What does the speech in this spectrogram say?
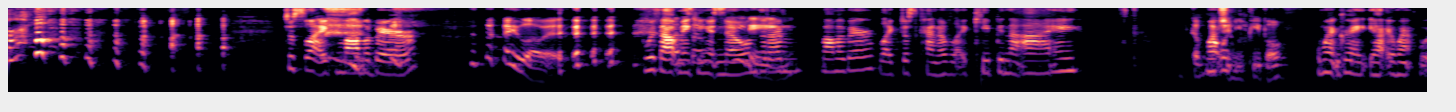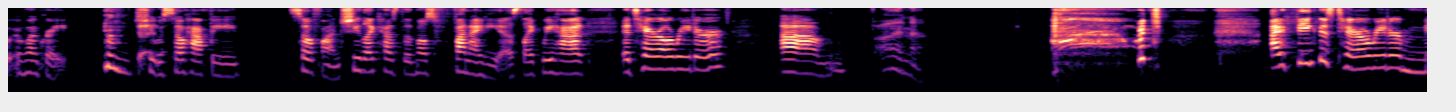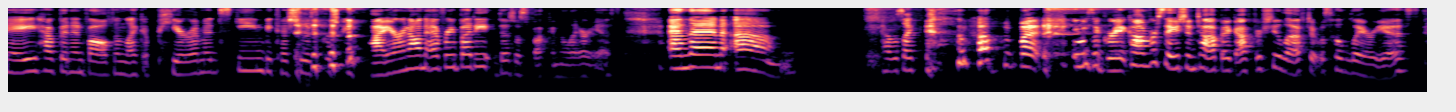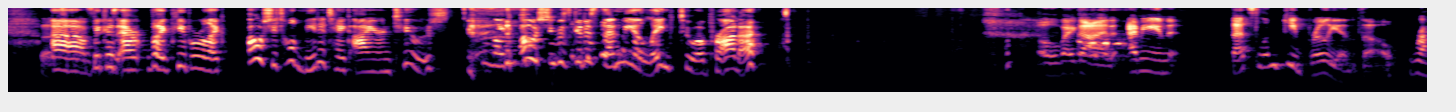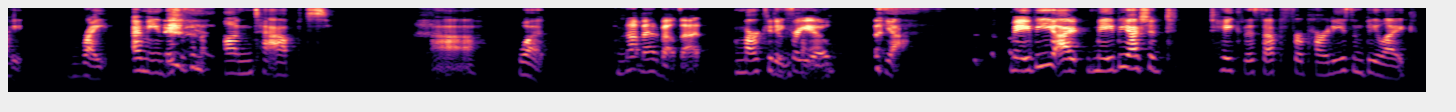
Just like Mama Bear. I love it. Without That's making so it known that I'm Mama Bear. Like just kind of like keeping the eye. I'm watching you people. Went great. Yeah, it went it went great. she was so happy. So fun. She like has the most fun ideas. Like we had a tarot reader. Um fun. which I think this tarot reader may have been involved in like a pyramid scheme because she was pushing iron on everybody. This was fucking hilarious. And then um I was like, but it was a great conversation topic after she left. It was hilarious. Um, because like people were like, oh, she told me to take iron too. I'm like, oh, she was going to send me a link to a product. Oh my God. I mean, that's low key brilliant, though. Right. Right. I mean, this is an untapped. Uh, what? I'm not mad about that. Marketing Good for plan. you. Yeah. Maybe I maybe I should t- take this up for parties and be like,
